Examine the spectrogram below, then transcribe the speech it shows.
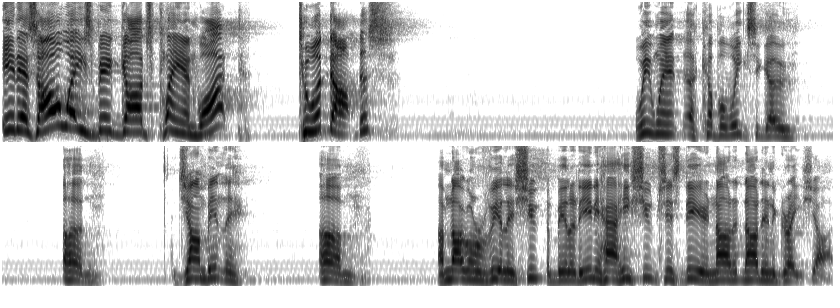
It has always been God's plan, what? To adopt us. We went a couple weeks ago, uh, John Bentley, um, I'm not going to reveal his shooting ability. Anyhow, he shoots this deer, not, not in a great shot.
